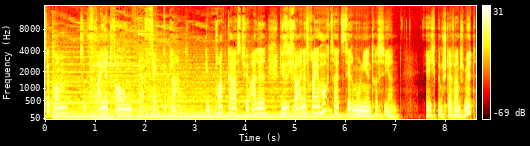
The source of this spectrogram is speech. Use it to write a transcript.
willkommen zu Freie Trauung perfekt geplant, dem Podcast für alle, die sich für eine freie Hochzeitszeremonie interessieren. Ich bin Stefan Schmidt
